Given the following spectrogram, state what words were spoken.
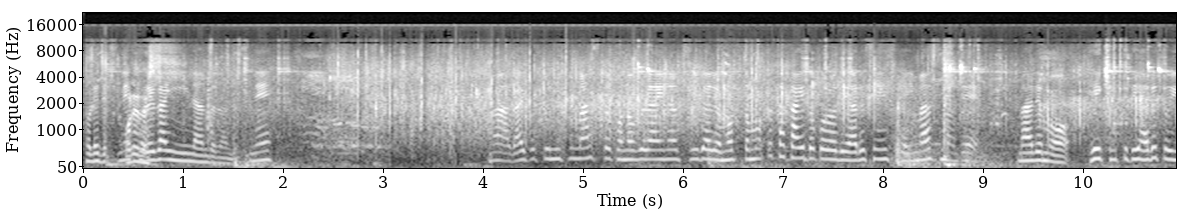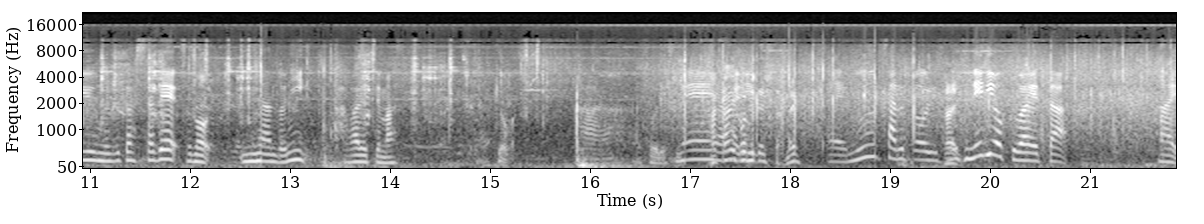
これですね。これが E 難度なんですね。まあ、外国に来ますとこのぐらいの宙返りをもっともっと高いところでやる選手がいますので、まあ、でも平脚でやるという難しさでその E 難度に買われてます。今日は。あそうですね。高い込みでしたね、えー、ムーンサルトですね、はい、ひねりを加えた、はい、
